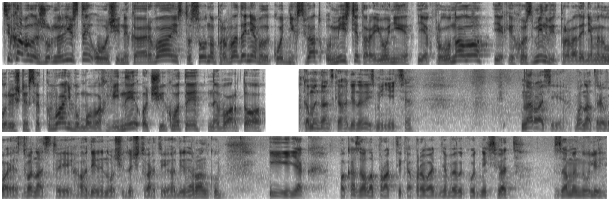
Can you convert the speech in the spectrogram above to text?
Цікавили журналісти у очільника РВА і стосовно проведення великодніх свят у місті та районі. Як пролунало, якихось змін від проведення минулорічних святкувань в умовах війни очікувати не варто. Комендантська година не змінюється. Наразі вона триває з 12 години ночі до 4 години ранку. І як показала практика проведення великодніх свят за минулі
